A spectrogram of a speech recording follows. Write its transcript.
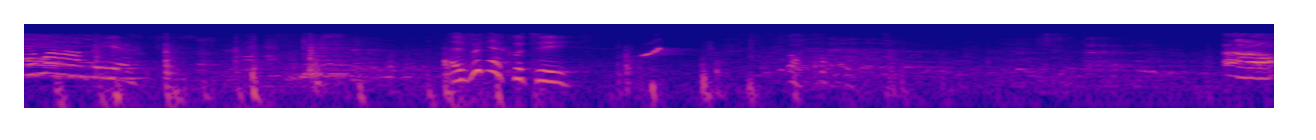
Come on over here. Allez, venez à côté. Ah.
